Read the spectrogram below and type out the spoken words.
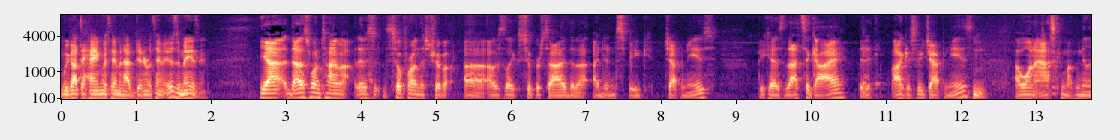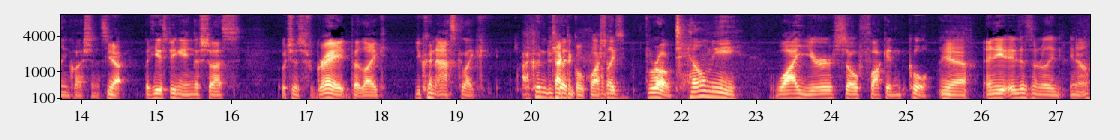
we got to hang with him and have dinner with him it was amazing Yeah, that was one time. I- There's so far on this trip, uh, I was like super sad that I, I didn't speak Japanese because that's a guy that if I could speak Japanese, I want to ask him a million questions. Yeah. But he was speaking English to us, which was great. But like, you couldn't ask like, I couldn't do Technical like, was Like, bro, tell me why you're so fucking cool. yeah And he, it doesn't really, you know.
